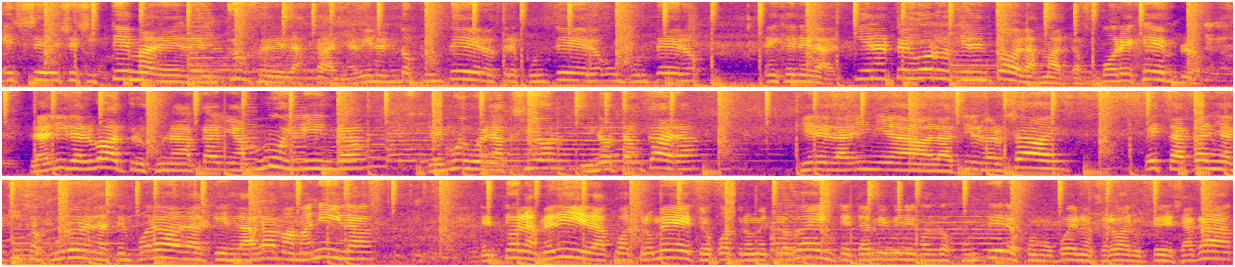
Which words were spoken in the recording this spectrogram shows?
ese, sistema de, enchufe de las cañas. Vienen dos punteros, tres punteros, un puntero en general. Y en el pez gordo tienen todas las marcas. Por ejemplo, la Lira es una caña muy linda, de muy buena acción y no tan cara. Tiene la línea, la Silver Side. Esta caña que hizo furor en la temporada, que es la Gama Manila, en todas las medidas, 4 metros, 4 metros 20, también viene con dos punteros como pueden observar ustedes acá.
